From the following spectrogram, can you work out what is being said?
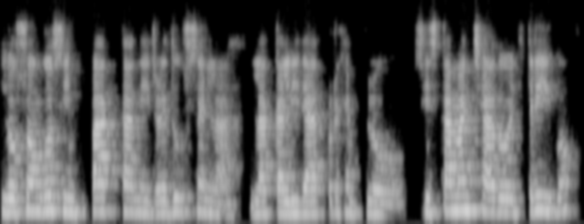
los hongos impactan y reducen la, calidad. Por ejemplo, si está manchado el trigo,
